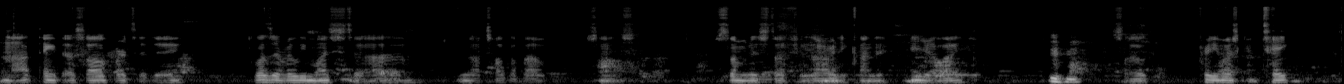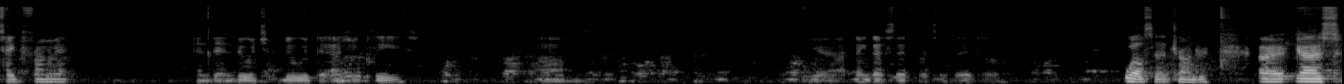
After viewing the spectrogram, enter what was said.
No, I think that's all for today. Wasn't really much to, uh, you know, talk about since some of this stuff is already kind of in your life. Mm-hmm. So pretty much can take take from it and then do what you do with it as you please. Um, yeah, I think that's it for today, though. Well said, Chandra. All right, guys,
